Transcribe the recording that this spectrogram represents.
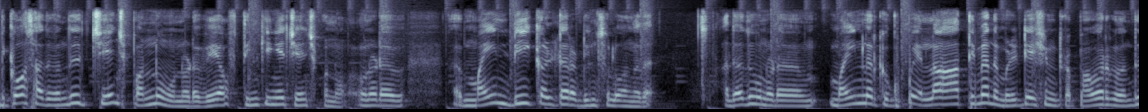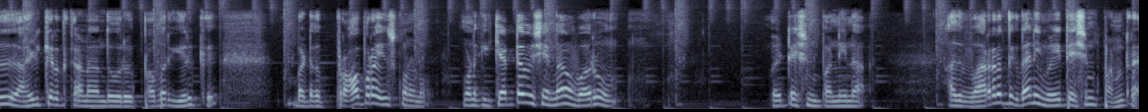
பிகாஸ் அது வந்து சேஞ்ச் பண்ணும். உன்னோட வே ஆஃப் திங்கிங்கே சேஞ்ச் பண்ணும். உன்னோட மைண்ட் டீகல்ட்டர் அப்படின்னு சொல்லுவாங்க அதை. அதாவது உன்னோட மைண்டில் இருக்க குப்பை எல்லாத்தையுமே அந்த மெடிடேஷன்ற பவர் வந்து அழிக்கிறதுக்கான அந்த ஒரு பவர் இருக்குது பட் அதை ப்ராப்பராக யூஸ் பண்ணணும். உனக்கு கெட்ட விஷயந்தான் வரும். மெடிடேஷன் பண்ணினா. அது வர்றதுக்கு தான் நீ மெடிடேஷன் பண்ணுற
